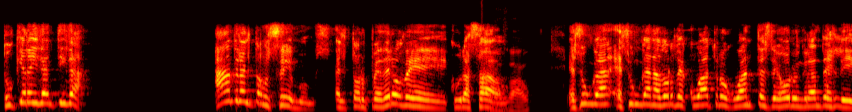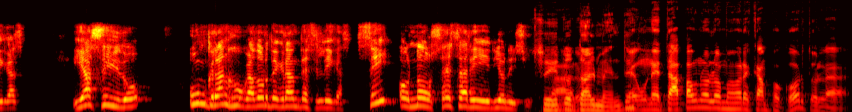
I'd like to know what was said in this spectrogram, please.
¿Tú quieres identidad? Andrelton Simmons, el torpedero de Curazao, Es, un, es un ganador de cuatro guantes de oro en grandes ligas y ha sido un gran jugador de grandes ligas. ¿Sí o no, César y Dionisio? Sí, totalmente. En una etapa, uno de los mejores campos cortos en, la,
